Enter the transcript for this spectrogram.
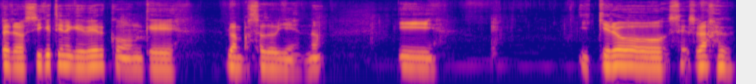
pero sí que tiene que ver con que lo han pasado bien, ¿no? Y, y quiero cerrar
